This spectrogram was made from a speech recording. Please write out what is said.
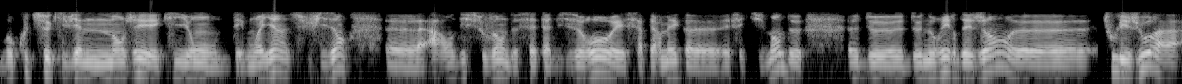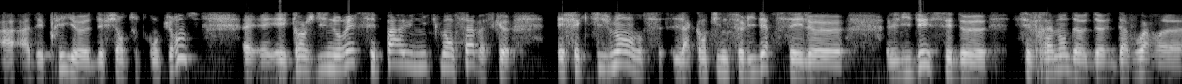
beaucoup de ceux qui viennent manger et qui ont des moyens suffisants euh, arrondissent souvent de 7 à 10 euros et ça permet euh, effectivement de, de, de, nourrir des gens euh, tous les jours à, à, à, des prix euh, défiant toute concurrence. Et, et quand je dis nourrir, c'est pas uniquement ça parce que effectivement la cantine solidaire, c'est le l'idée, c'est de c'est vraiment d'avoir euh,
